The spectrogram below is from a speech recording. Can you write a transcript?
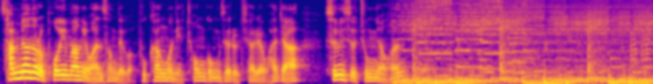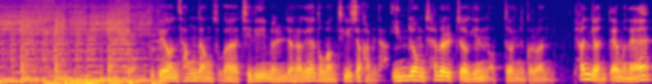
3면으로 포위망이 완성되고 북한군이 총공세를 취하려고 하자 스미스 중령은 부대원 상당수가 지리멸렬하게 도망치기 시작합니다. 인종차별적인 어떤 그런 편견 때문에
